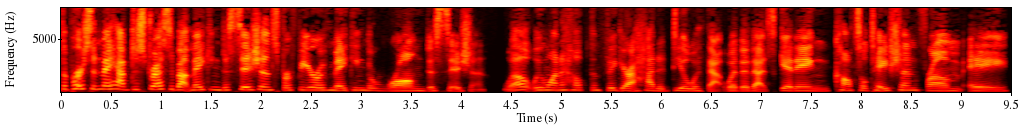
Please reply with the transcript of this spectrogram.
the person may have distress about making decisions for fear of making the wrong decision. Well, we want to help them figure out how to deal with that, whether that's getting consultation from a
